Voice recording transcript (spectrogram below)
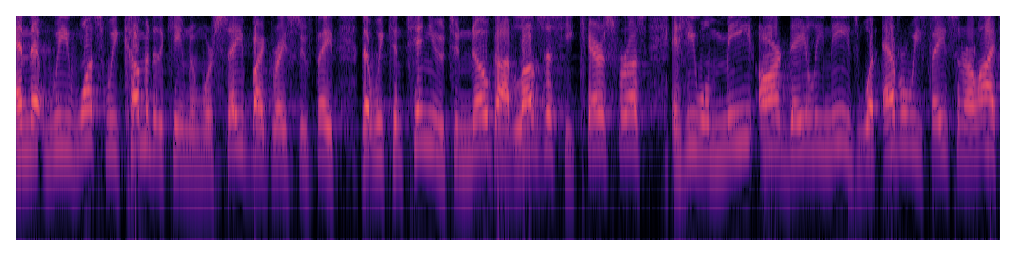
And that we, once we come into the kingdom, we're saved by grace through faith, that we continue to know God loves us, He cares for us, and He will meet our daily needs, whatever we face in our life,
